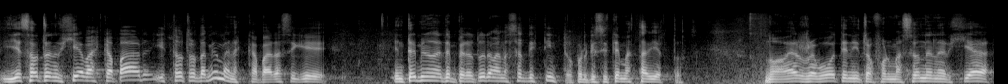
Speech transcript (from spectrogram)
y esa otra energía va a escapar y esta otra también va a escapar. Así que en términos de temperatura van a ser distintos porque el sistema está abierto. No va a haber rebote ni transformación de energía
